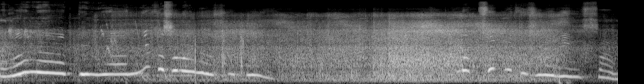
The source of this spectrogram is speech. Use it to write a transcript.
Allah'ım yarabbim ya. Niye kazanamıyorsun ki? Ya tek bir insan?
